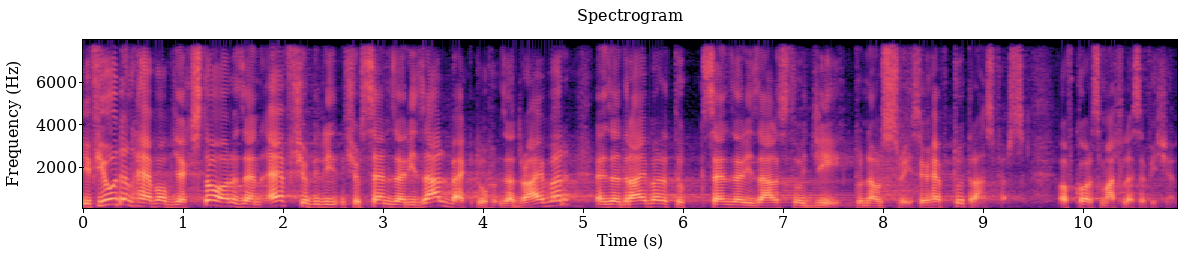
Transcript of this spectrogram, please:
If you don't have object store, then F should, should send the result back to the driver, and the driver to send the results to G, to node 3. So you have two transfers. Of course, much less efficient.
